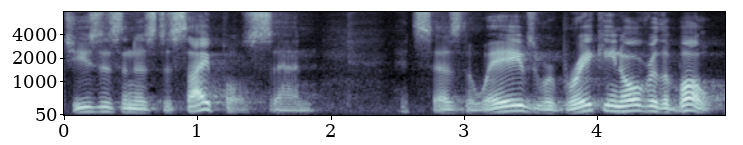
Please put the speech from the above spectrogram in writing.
Jesus and his disciples. And it says the waves were breaking over the boat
